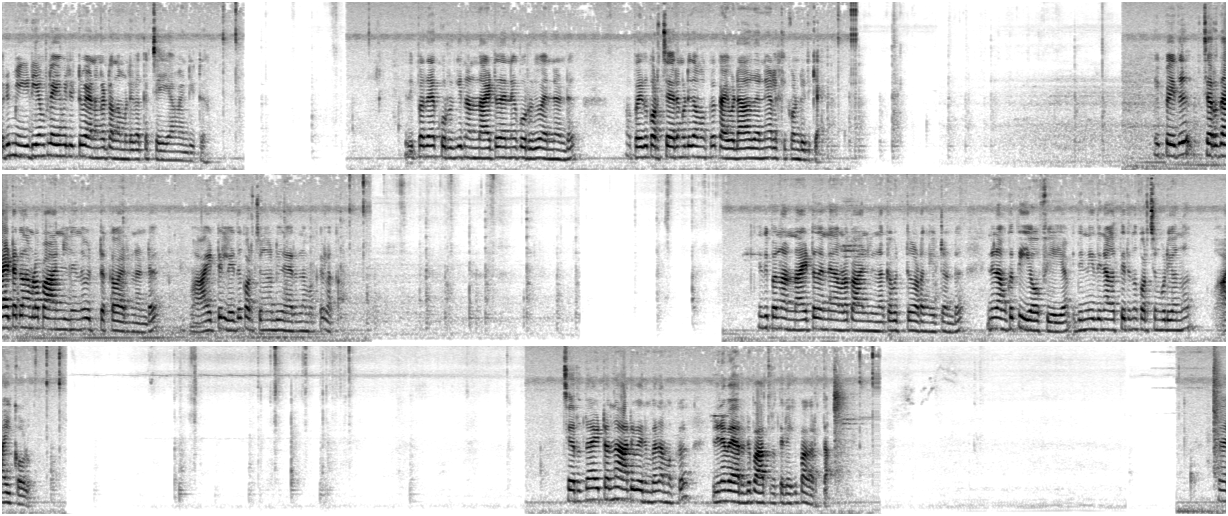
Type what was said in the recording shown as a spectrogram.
ഒരു മീഡിയം ഫ്ലെയിമിലിട്ട് വേണം കേട്ടോ നമ്മളിതൊക്കെ ചെയ്യാൻ വേണ്ടിയിട്ട്. ഇതിപ്പോൾ അതേ കുറുകി നന്നായിട്ട് തന്നെ കുറുകി വരുന്നുണ്ട് അപ്പോൾ ഇത് കുറച്ച് നേരം കൂടി നമുക്ക് കൈവിടാതെ തന്നെ ഇളക്കിക്കൊണ്ടിരിക്കാം. ഇപ്പം ഇത് ചെറുതായിട്ടൊക്കെ നമ്മുടെ പാനിൽ നിന്ന് വിട്ടൊക്കെ വരുന്നുണ്ട്. ആയിട്ടില്ല ഇത് കുറച്ചും കൂടി നേരം നമുക്ക് ഇളക്കാം. ഇതിപ്പോൾ നന്നായിട്ട് തന്നെ നമ്മുടെ പാനിൽ നിന്നൊക്കെ വിട്ട് തുടങ്ങിയിട്ടുണ്ട്. ഇനി നമുക്ക് തീ ഓഫ് ചെയ്യാം. ഇതിന് ഇതിനകത്തിരുന്ന് കുറച്ചും കൂടി ഒന്ന് ആയിക്കോളും. ചെറുതായിട്ടൊന്ന് ആറി വരുമ്പോൾ നമുക്ക് ഇതിനെ വേറൊരു പാത്രത്തിലേക്ക് പകർത്താം.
